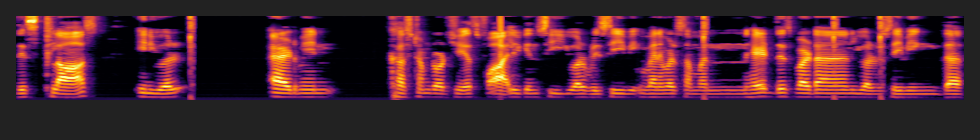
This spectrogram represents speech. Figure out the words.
this class in your admin custom.js file. You can see you are receiving whenever someone hit this button you are receiving the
